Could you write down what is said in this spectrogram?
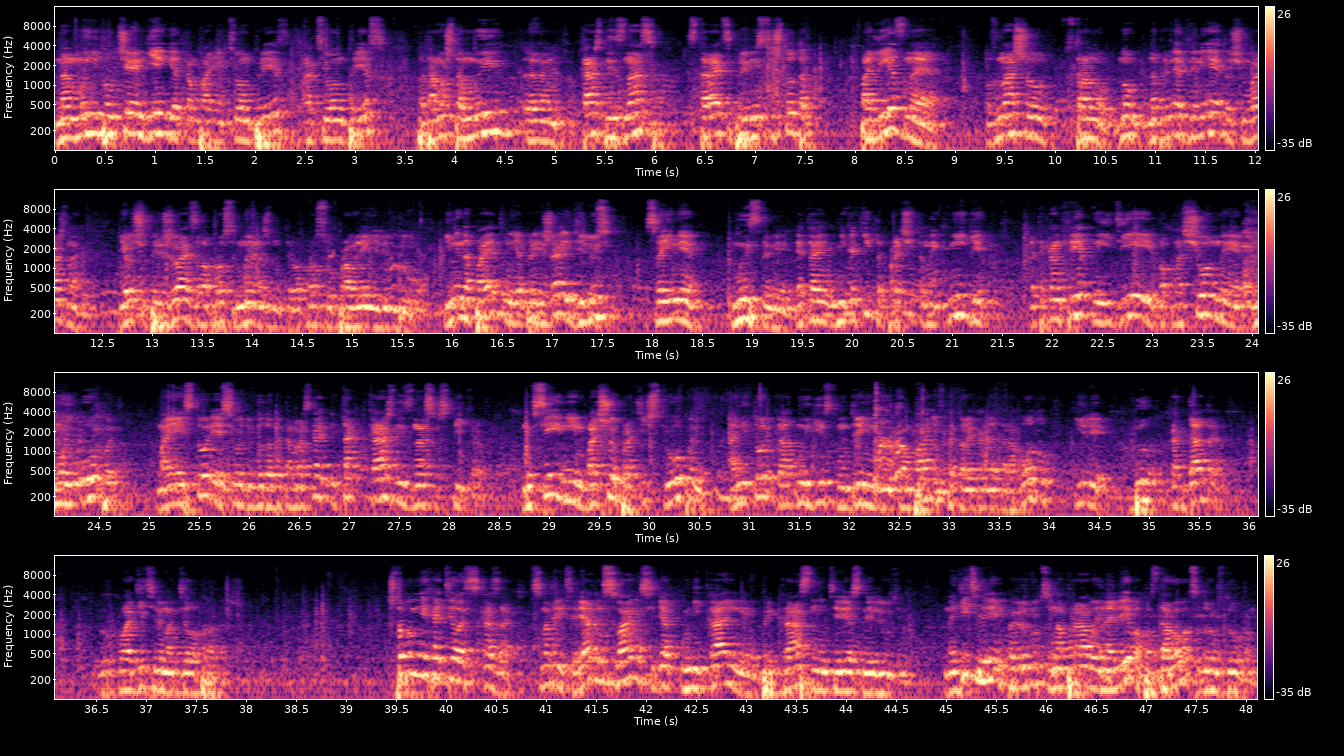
Нам, мы не получаем деньги от компании Актион Пресс, Актион Пресс потому что мы, э, каждый из нас старается привнести что-то полезное в нашу страну. Ну, например, для меня это очень важно. Я очень переживаю за вопросы менеджмента и вопросы управления людьми. Именно поэтому я приезжаю и делюсь своими мыслями. Это не какие-то прочитанные книги, это конкретные идеи, воплощенные мой опыт, моя история, я сегодня буду об этом рассказывать, и так каждый из наших спикеров. Мы все имеем большой практический опыт, а не только одну единственную тренинговую компанию, в которой когда-то работал, или был когда-то руководителем отдела продаж. Что бы мне хотелось сказать? Смотрите, рядом с вами сидят уникальные, прекрасные, интересные люди. Найдите время повернуться направо и налево, поздороваться друг с другом.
